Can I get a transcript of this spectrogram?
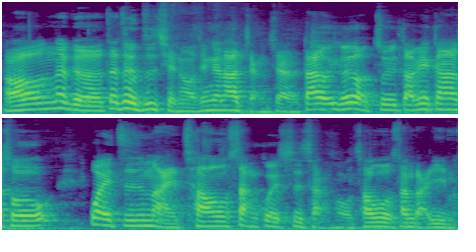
好，那个在这个之前呢，我先跟大家讲一下，大家有有注意到，因为刚才说外资买超上柜市场哦，超过三百亿嘛。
